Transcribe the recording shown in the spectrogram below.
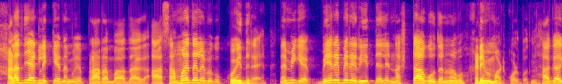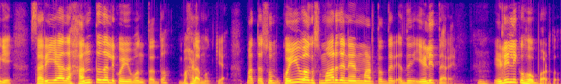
ಹಳದಿಯಾಗಲಿಕ್ಕೆ ನಮಗೆ ಪ್ರಾರಂಭ ಆದಾಗ, ಆ ಸಮಯದಲ್ಲಿ ಕೊಯ್ದರೆ ನಮಗೆ ಬೇರೆ ಬೇರೆ ರೀತಿಯಲ್ಲಿ ನಷ್ಟ ಆಗುವುದನ್ನು ನಾವು ಕಡಿಮೆ ಮಾಡ್ಕೊಳ್ಬೋದು. ಹಾಗಾಗಿ ಸರಿಯಾದ ಹಂತದಲ್ಲಿ ಕೊಯ್ಯುವಂಥದ್ದು ಬಹಳ ಮುಖ್ಯ. ಮತ್ತು ಸುಮ್, ಕೊಯ್ಯುವಾಗ ಸುಮಾರು ಜನ ಏನು ಮಾಡ್ತಾರೆ ಅದನ್ನು ಎಳಿತಾರೆ. ಎಳಿಲಿಕ್ಕೆ ಹೋಗಬಾರ್ದು.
